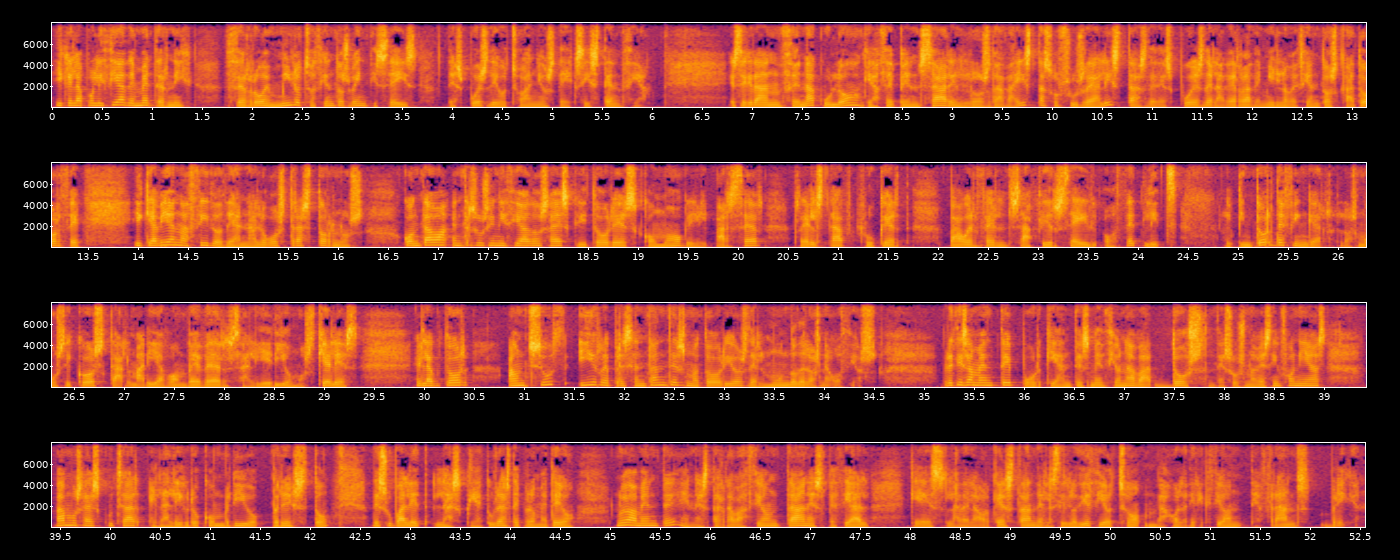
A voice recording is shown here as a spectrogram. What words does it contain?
y que la policía de Metternich cerró en 1826 después de ocho años de existencia ese gran cenáculo que hace pensar en los dadaístas o surrealistas de después de la guerra de 1914 y que había nacido de análogos trastornos, contaba entre sus iniciados a escritores como Grillparzer, Rellstab, Ruckert, Bauerfeld, Safir, Seil o Zetlitz, el pintor de Finger, los músicos Carl Maria von Weber, Salieri o Moschieles, el autor Aunschuth y representantes notorios del mundo de los negocios. Precisamente porque antes mencionaba dos de sus nueve sinfonías, vamos a escuchar el alegro con brío presto de su ballet Las criaturas de Prometeo, nuevamente en esta grabación tan especial que es la de la orquesta del siglo XVIII bajo la dirección de Franz Briggen.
